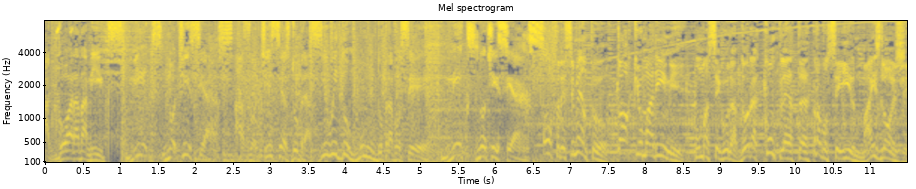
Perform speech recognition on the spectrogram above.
Agora na Mix. Mix Notícias. As notícias do Brasil e do mundo para você. Mix Notícias. Oferecimento Tóquio Marine. Uma seguradora completa para você ir mais longe.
